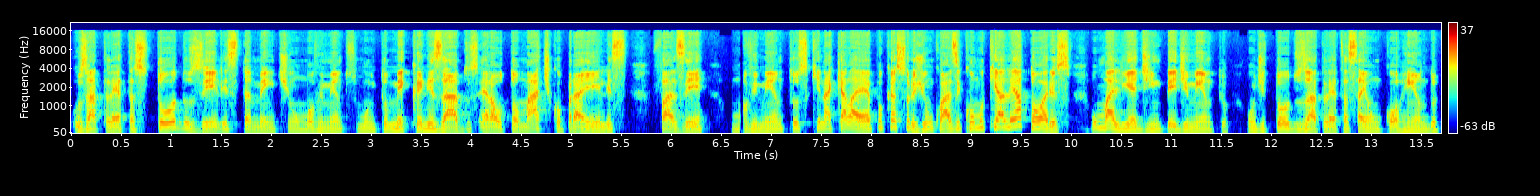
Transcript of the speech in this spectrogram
os atletas, todos eles também tinham movimentos muito mecanizados. Era automático para eles fazer movimentos que naquela época surgiam quase como que aleatórios. Uma linha de impedimento, onde todos os atletas saíam correndo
